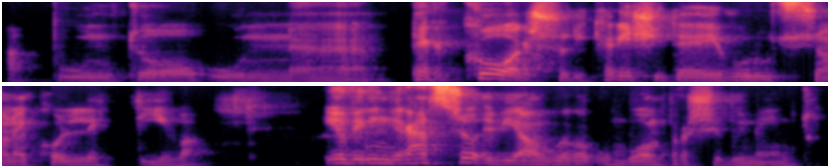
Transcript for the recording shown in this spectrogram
appunto un uh, percorso di crescita e evoluzione collettiva. Io vi ringrazio e vi auguro un buon proseguimento.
